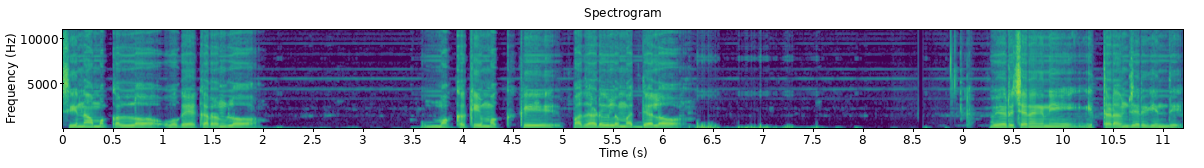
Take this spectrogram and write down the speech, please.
సీనా మొక్కల్లో ఒక ఎకరంలో మొక్కకి మొక్కకి పది అడుగుల మధ్యలో వేరుశనగని ఇత్తడం జరిగింది.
